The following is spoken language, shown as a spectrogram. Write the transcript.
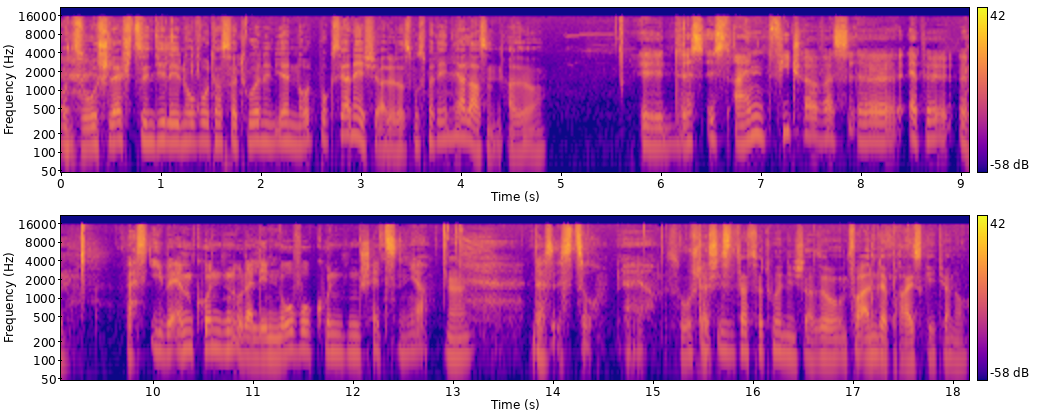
Und so schlecht sind die Lenovo-Tastaturen in ihren Notebooks ja nicht. Also das muss man denen ja lassen. Also Äh, das ist ein Feature, was äh, Apple, äh, was IBM-Kunden oder Lenovo-Kunden schätzen, ja. ja. Das ist so. Ja, ja. So schlecht ist die Tastatur nicht. Also, und vor allem der Preis geht ja noch.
